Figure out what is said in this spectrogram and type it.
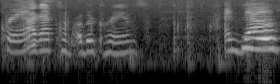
crayons. I got some other crayons. and down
